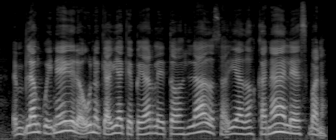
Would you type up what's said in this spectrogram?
en blanco y negro, uno que había que pegarle de todos lados, había dos canales, bueno,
